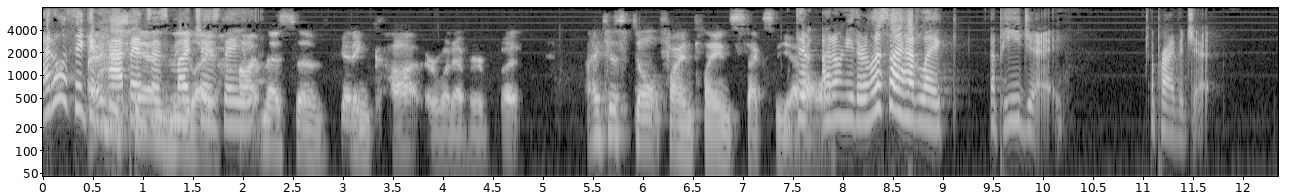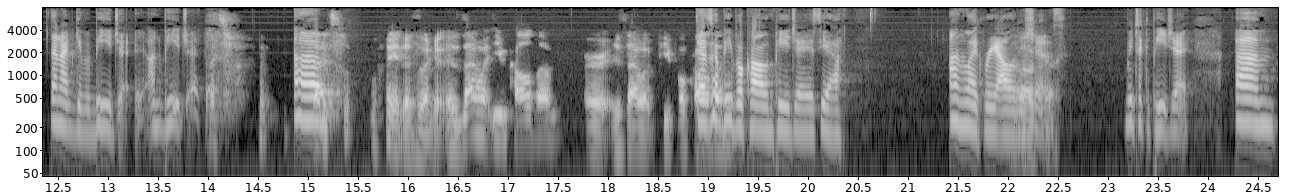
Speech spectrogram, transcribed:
I don't think it happens as the, much like, as they. hotness of getting caught or whatever, but I just don't find planes sexy at There- all. I don't either, unless I had like a PJ, a private jet. Then I'd give a BJ on a PJ. That's Um, that's wait a second. Is that what you call them? or is that what people call That's what them? people call them PJs, yeah. Unlike reality Oh, okay. shows. We took a PJ. Um,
